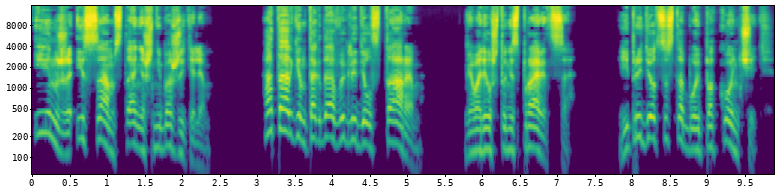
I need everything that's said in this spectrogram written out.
Инжа и сам станешь небожителем. А Тарген тогда выглядел старым. Говорил, что не справится. И придется с тобой покончить.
